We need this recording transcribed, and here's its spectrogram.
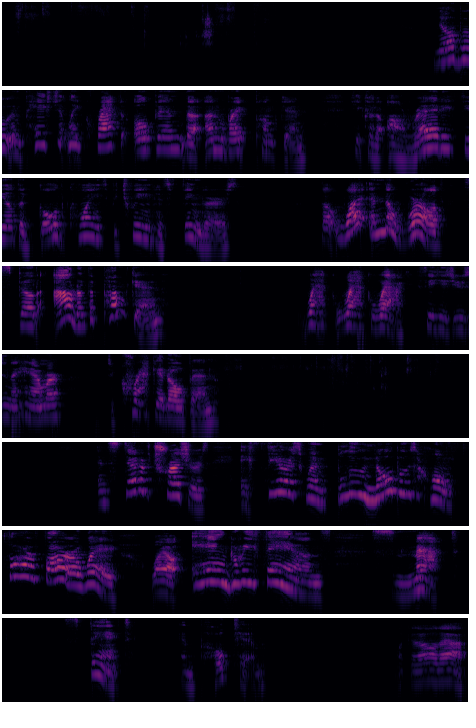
Nolbu impatiently cracked open the unripe pumpkin. He could already feel the gold coins between his fingers. But what in the world spilled out of the pumpkin? Whack, whack, whack. See, he's using the hammer to crack it open. Instead of treasures, a fierce wind blew Nolbu's home far, far away, while angry fans smacked, spanked, and poked him. Look at all that.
